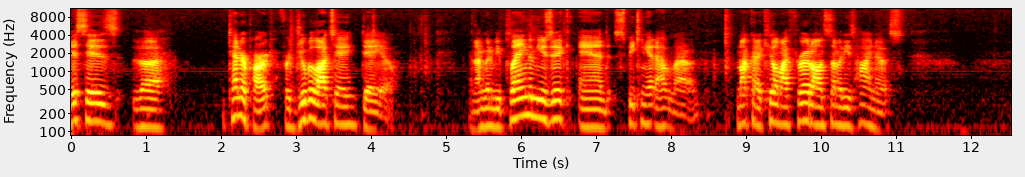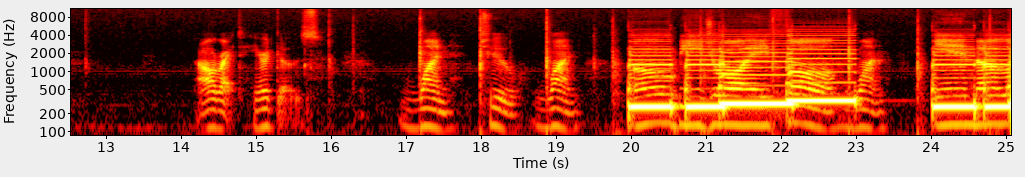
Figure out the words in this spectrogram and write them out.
This is the tenor part for Jubilate Deo. And I'm going to be playing the music and speaking it out loud. I'm not going to kill my throat on some of these high notes. All right, here it goes. One, two, one. Oh, be joyful, one. In the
